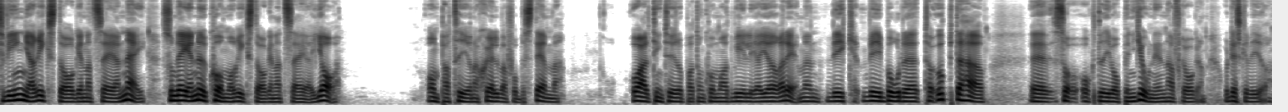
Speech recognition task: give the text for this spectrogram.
tvinga riksdagen att säga nej. Som det är nu kommer riksdagen att säga ja. Om partierna själva får bestämma. Och allting tyder på att de kommer att vilja göra det. Men vi, vi borde ta upp det här eh, så, och driva opinion i den här frågan. Och det ska vi göra.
